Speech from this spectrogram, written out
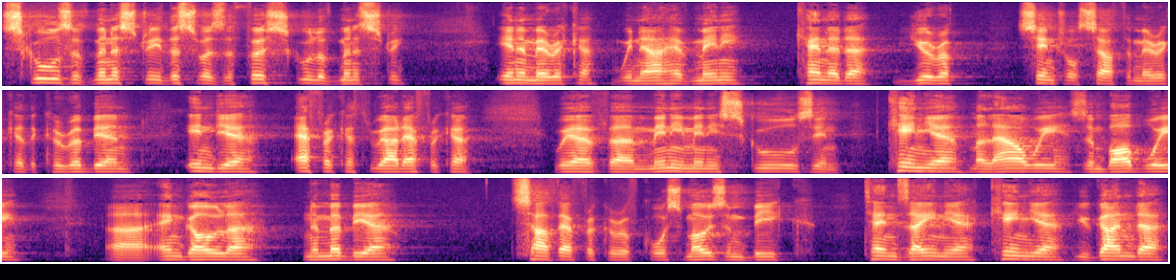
schools of ministry. This was the first school of ministry in America. We now have many Canada, Europe, Central South America, the Caribbean, India, Africa, throughout Africa. We have uh, many, many schools in Kenya, Malawi, Zimbabwe, uh, Angola, Namibia, South Africa, of course, Mozambique, Tanzania, Kenya, Uganda,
